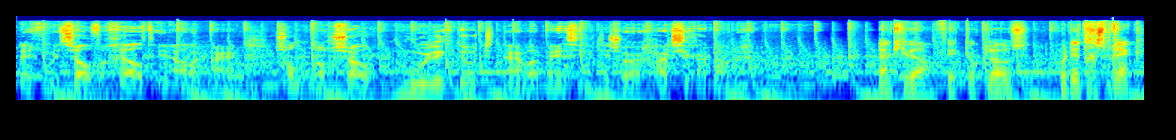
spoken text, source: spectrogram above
dat je met zoveel geld in Alkmaar soms nog zo moeilijk doet naar wat mensen die de zorg hartstikke hard nodig hebben. Dankjewel, Victor Kloos, voor dit gesprek.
